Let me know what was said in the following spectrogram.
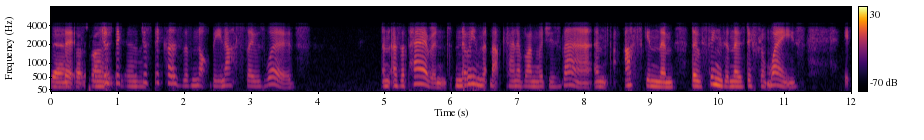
Yeah, that that's right. just be- yeah. just because they've not been asked those words And as a parent, knowing that that kind of language is there and asking them those things in those different ways, it,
